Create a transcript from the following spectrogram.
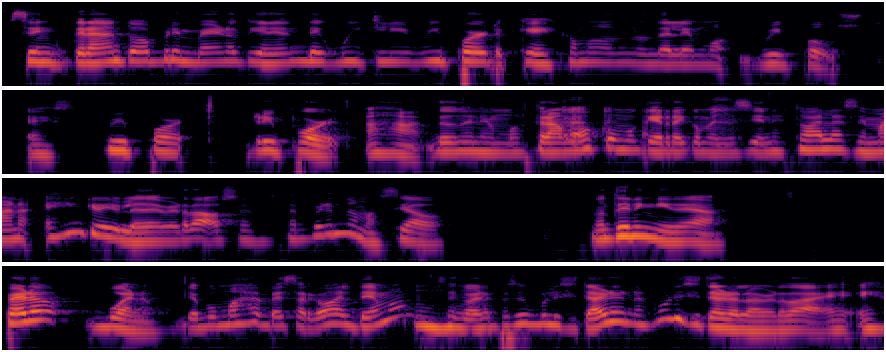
Se enteran todo primero. Tienen The Weekly Report, que es como donde le... Repost. Es. Report. Report. Ajá. Donde les mostramos como que recomendaciones toda la semana. Es increíble, de verdad. O sea, se están perdiendo demasiado. No tienen idea. Pero bueno, ya podemos empezar con el tema. Se acabó el espacio publicitario. No es publicitario, la verdad. Es, es,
